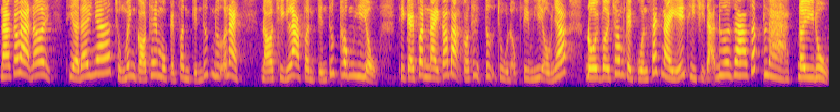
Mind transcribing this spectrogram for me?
Nào các bạn ơi, thì ở đây nhá, chúng mình có thêm một cái phần kiến thức nữa này. Đó chính là phần kiến thức thông hiểu. Thì cái phần này các bạn có thể tự chủ động tìm hiểu nhá. Đối với trong cái cuốn sách này ấy, thì chị đã đưa ra rất là đầy đủ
